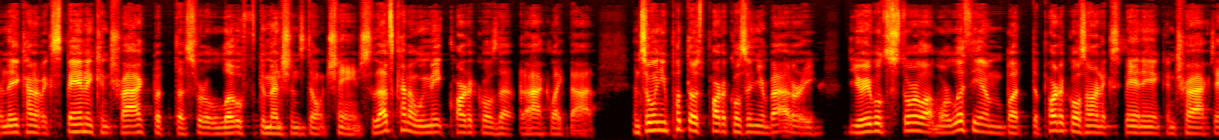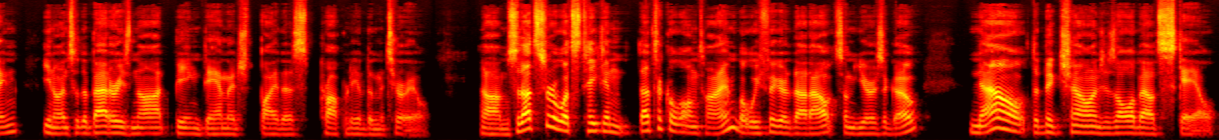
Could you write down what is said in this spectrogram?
and they kind of expand and contract, but the sort of loaf dimensions don't change. So that's kind of, we make particles that act like that. And so when you put those particles in your battery, you're able to store a lot more lithium, but the particles aren't expanding and contracting, you know, and so the battery's not being damaged by this property of the material. Um, so that's sort of what's taken, that took a long time, but we figured that out some years ago. Now, the big challenge is all about scale.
